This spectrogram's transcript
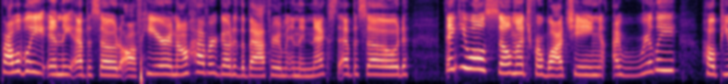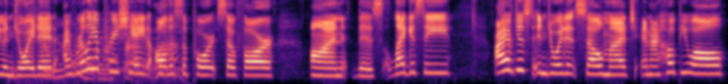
probably end the episode off here and I'll have her go to the bathroom in the next episode. Thank you all so much for watching. I really Hope you enjoyed it. I really appreciate all the support so far on this legacy. I have just enjoyed it so much, and I hope you all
